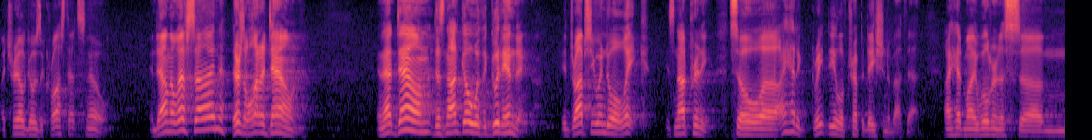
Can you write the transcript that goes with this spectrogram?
My trail goes across that snow. And down the left side, there's a lot of down. And that down does not go with a good ending. It drops you into a lake. It's not pretty. So uh, I had a great deal of trepidation about that. I had my wilderness um,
